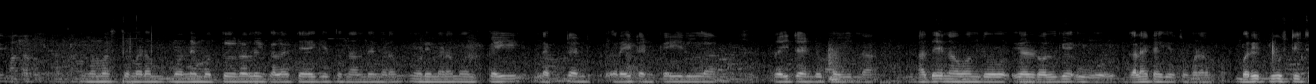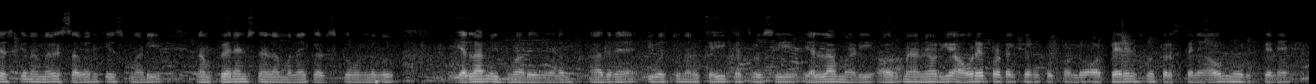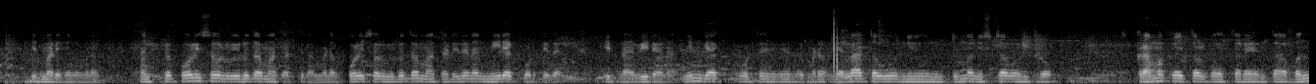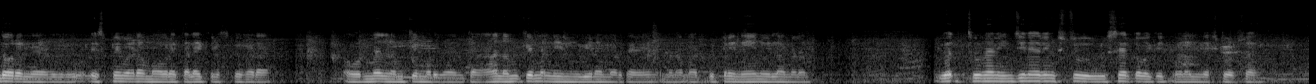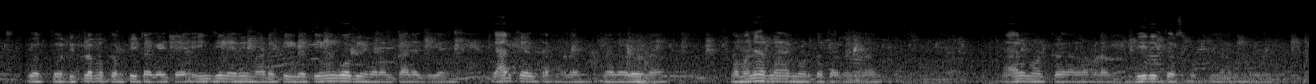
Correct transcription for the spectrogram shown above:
ನಮಸ್ತೆ ಮೇಡಮ್. ಮೊನ್ನೆ ಮದ್ದೂರಲ್ಲಿ ಗಲಾಟೆ ಆಗಿತ್ತು ನಂದೇ ಮೇಡಮ್. ನೋಡಿ ಮೇಡಮ್, ಒಂದು ಕೈ ಲೆಫ್ಟ್ ಹ್ಯಾಂಡ್ ರೈಟ್ ಹ್ಯಾಂಡ್ ಕೈ ಇಲ್ಲ ರೈಟ್ ಹ್ಯಾಂಡು ಕೈ ಇಲ್ಲ. ಅದೇ ನಾವೊಂದು ಎರಡು ಹೊಲಿಗೆ ಗಲಾಟೆ ಆಗಿತ್ತು ಮೇಡಮ್. ಬರೀ ಟೂ ಸ್ಟಿಚಸ್ಗೆ ನಮ್ಮ ಮೇಲೆ ಸೆವೆನ್ ಕೇಸ್ ಮಾಡಿ ನಮ್ಮ ಪೇರೆಂಟ್ಸ್ನೆಲ್ಲ ಮನೆ ಕರ್ಸ್ಕೊಂಡು ಎಲ್ಲನೂ ಇದು ಮಾಡಿದ್ವಿ ಮೇಡಮ್. ಆದರೆ ಇವತ್ತು ನಾನು ಕೈ ಕತ್ತರಿಸಿ ಎಲ್ಲ ಮಾಡಿ ಅವ್ರ ಮನೆಯವ್ರಿಗೆ ಅವರೇ ಪ್ರೊಟೆಕ್ಷನ್ ಕೊಟ್ಕೊಂಡು ಅವ್ರ ಪೇರೆಂಟ್ಸ್ನೂ ಕರೆಸ್ತೇನೆ ಅವ್ರನ್ನೂ ಹುಡುಕ್ತೇನೆ, ಇದು ಮಾಡಿದ್ದೀನಿ ಮೇಡಮ್. ನಾನು ಪೊಲೀಸವ್ರ ವಿರುದ್ಧ ಮಾತಾಡ್ತಿಲ್ಲ ಮೇಡಮ್. ಪೊಲೀಸವ್ರ ವಿರುದ್ಧ ಮಾತಾಡಿದರೆ ನಾನು ಮೀಡಿಯಾಕ್ಕೆ ಕೊಡ್ತಿದ್ದೆ ಇದನ್ನ ವೀಡಿಯೋನ ನಿಮ್ಗೆ ಯಾಕೆ ಕೊಡ್ತಾಯಿದ್ದೀನಿ ಅಂದರೆ ಮೇಡಮ್ ಎಲ್ಲ ತಗೋ ನೀವು ತುಂಬ ನಿಷ್ಠಾವಂತರು. ಕ್ರಮ ಕೈ ತೊಳ್ಕೊತಾರೆ ಅಂತ ಬಂದವರೆಲ್ಲ ಹೇಳಿದ್ರು, ಎಸ್ ಪಿ ಮೇಡಮ್ ಅವರೇ ತಲೆ ಕೆಡಿಸ್ಕೋಬೇಡ, ಅವ್ರ ಮೇಲೆ ನಂಬಿಕೆ ಮಾಡಿದ್ರು ಅಂತ. ಆ ನಂಬಿಕೆ ಮೇಲೆ ನೀನು ವೀಡಿಯೋ ಮಾಡ್ತೇನೆ ಮೇಡಮ್? ಅದು ಬಿಟ್ಟರೆ ಇನ್ನೇನು ಇಲ್ಲ ಮೇಡಮ್. ಇವತ್ತು ನಾನು ಇಂಜಿನಿಯರಿಂಗ್ಸ್ಟು ಸೇರ್ಕೋಬೇಕಿತ್ತು ಮೇಡಮ್ ನೆಕ್ಸ್ಟ್ ವರ್ಷ. ಇವತ್ತು ಡಿಪ್ಲೊಮಾ ಕಂಪ್ಲೀಟ್ ಆಗೈತೆ. ಇಂಜಿನಿಯರಿಂಗ್ ಮಾಡೋಕ್ಕೆ ಇವತ್ತು ಹೆಂಗೆ ಹೋಗಲಿ ಮೇಡಮ್ ಕಾಲೇಜಿಗೆ? ಯಾರು ಕೇಳ್ತಾರೆ ಮೇಡಮ್? ನಾನು ಹೇಳೋಣ. ನಮ್ಮ ಮನೆಯವ್ರನ್ನ ಯಾರು ನೋಡ್ಕೋತಾರೆ ಮೇಡಮ್? ಯಾರು ನೋಡ್ಕೊಳ್ಳೋಣ ಮೇಡಮ್? ಬೀದಿಗೆ ತರಿಸ್ಬಿಡ್ತೀನಿ ಮೇಡಮ್.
